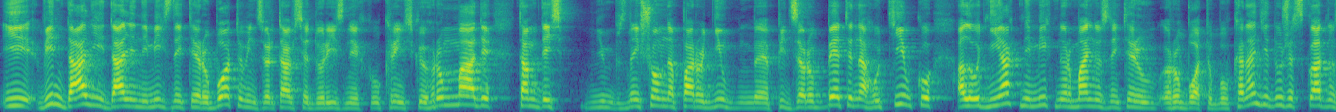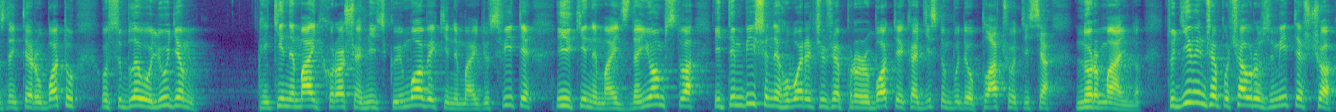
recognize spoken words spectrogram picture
І він далі і далі не міг знайти роботу. Він звертався до різних української громади, там десь знайшов на пару днів е, підзаробити на готівку, але от ніяк не міг нормально знайти роботу. Бо в Канаді дуже складно знайти роботу, особливо людям. Які не мають хорошої англійської мови, які не мають освіти, і які не мають знайомства, і тим більше не говорячи вже про роботу, яка дійсно буде оплачуватися нормально. Тоді він вже почав розуміти, що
